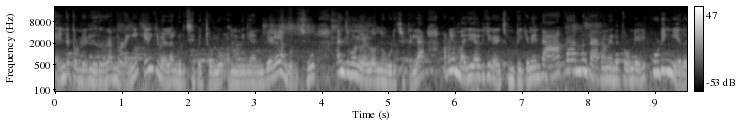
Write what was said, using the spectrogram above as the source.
എന്റെ തൊണ്ടയിൽ ഇറുകാൻ തുടങ്ങി. എനിക്ക് വെള്ളം കുടിച്ചേ പറ്റുള്ളൂ. അതുകൊണ്ട് ഞാൻ വെള്ളം കുടിച്ചു. അഞ്ച് മണി വെള്ളമൊന്നും കുടിച്ചിട്ടില്ല. അവൾ മര്യാദയ്ക്ക് കഴിച്ചുകൊണ്ടിരിക്കണേ എന്റെ ആക്രാന്തം കാരണമാണ് എന്റെ തൊണ്ടയിൽ കുടുങ്ങിയത്.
